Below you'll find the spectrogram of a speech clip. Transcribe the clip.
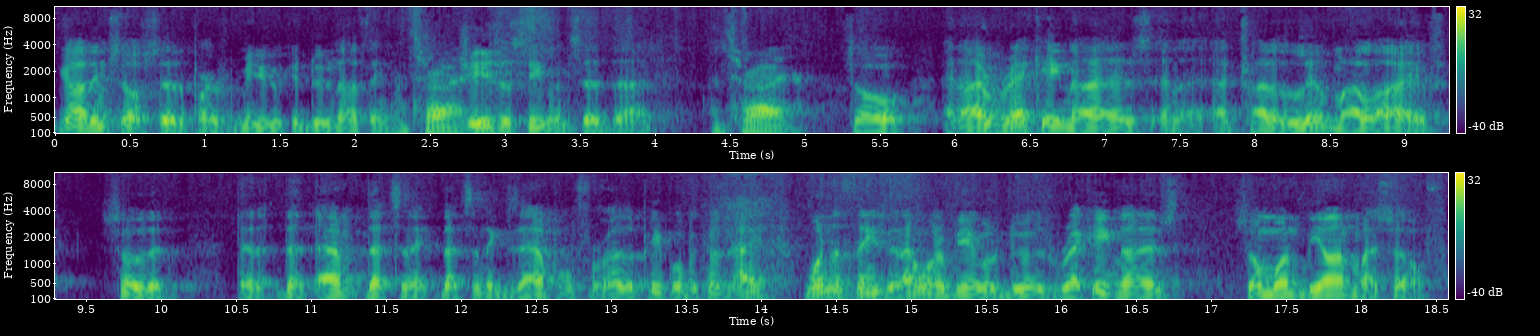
God Himself said, apart from me, you can do nothing. That's right. Jesus even said that. That's right. So, and I recognize and I, I try to live my life so that that that I'm, that's an that's an example for other people because I one of the things that I want to be able to do is recognize someone beyond myself,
